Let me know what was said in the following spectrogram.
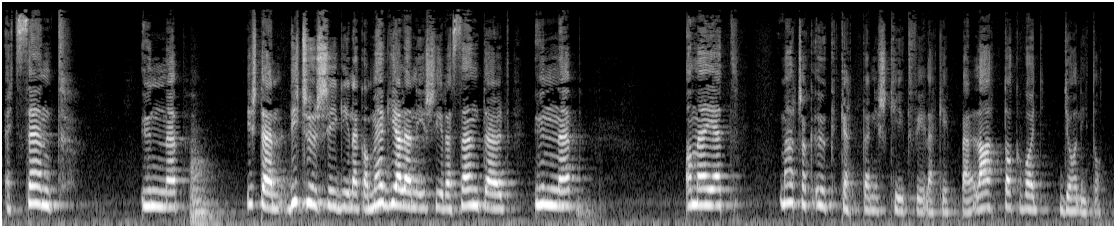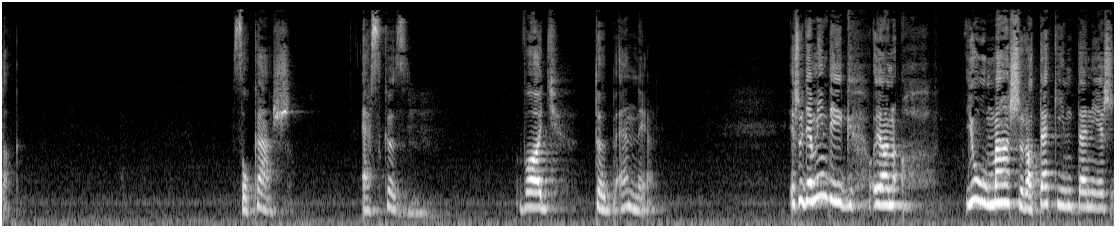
egy szent ünnep, Isten dicsőségének a megjelenésére szentelt ünnep, amelyet már csak ők ketten is kétféleképpen láttak vagy gyanítottak. Szokás? eszköz? Vagy több ennél? És ugye mindig olyan jó másra tekinteni, és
